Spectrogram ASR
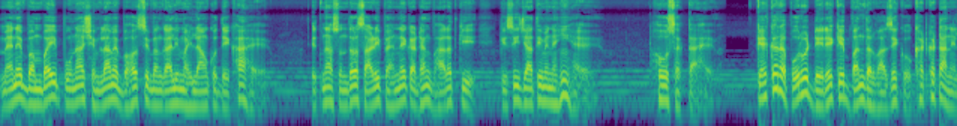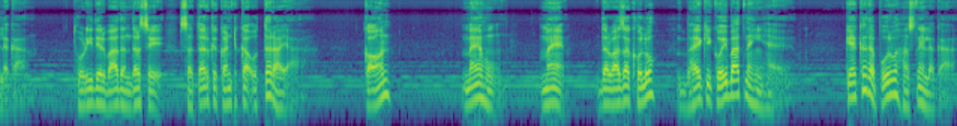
मैंने बंबई, पूना, शिमला में बहुत सी बंगाली महिलाओं को देखा है। इतना सुंदर साड़ी पहनने का ढंग भारत की किसी जाति में नहीं है। हो सकता है। कहकर अपूर्व डेरे के बंद दरवाजे को खटखटाने लगा। थोड़ी देर बाद अंदर से सतर्क कंठ का उत्तर आया। कौन? मैं हूँ। मैं। दरवाज़ा खोलो। भय की कोई बात नहीं है। कहकर अपूर्व हंसने लगा।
